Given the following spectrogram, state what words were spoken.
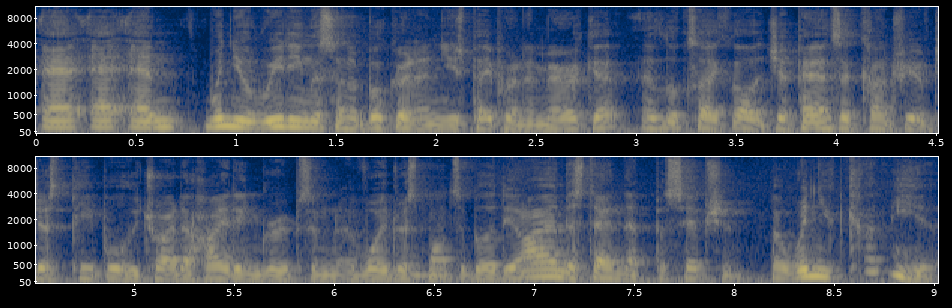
And, and when you're reading this in a book or in a newspaper in America, it looks like, oh, Japan's a country of just people who try to hide in groups and avoid responsibility. And I understand that perception. But when you come here,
